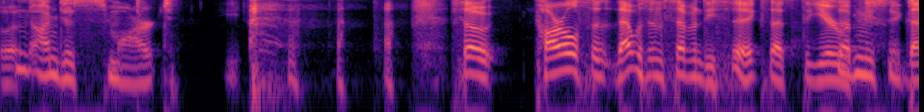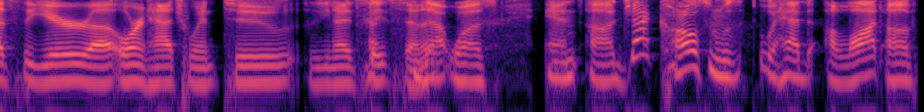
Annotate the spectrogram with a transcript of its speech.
uh, No, I'm just smart. so Carlson. That was in '76. That's the year. Seventy six. That's the year uh, Orrin Hatch went to the United States Senate. That was, and uh, Jack Carlson was had a lot of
